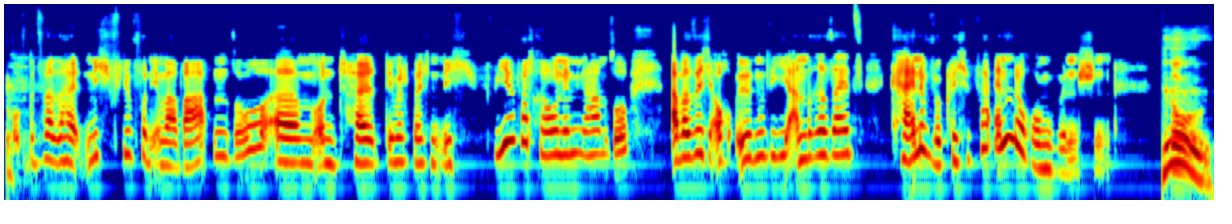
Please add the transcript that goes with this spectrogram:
beziehungsweise halt nicht viel von ihm erwarten so ähm, und halt dementsprechend nicht viel Vertrauen in ihn haben so, aber sich auch irgendwie andererseits keine wirkliche Veränderung wünschen, So. Hm.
